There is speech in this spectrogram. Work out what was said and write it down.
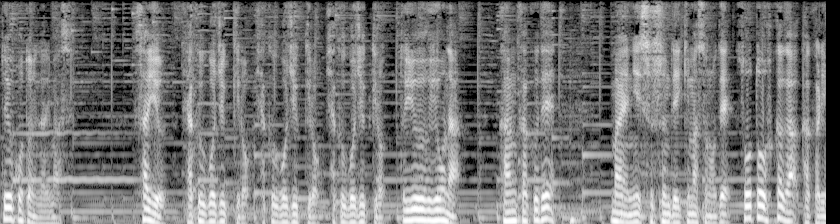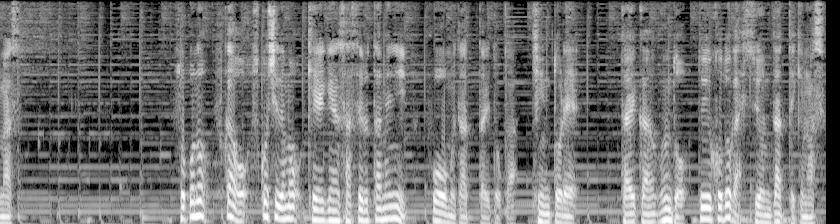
ということになります。左右150キロ、150キロ、150キロというような感覚で前に進んでいきますので、相当負荷がかかります。そこの負荷を少しでも軽減させるために、フォームだったりとか、筋トレ、体幹運動ということが必要になってきます。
